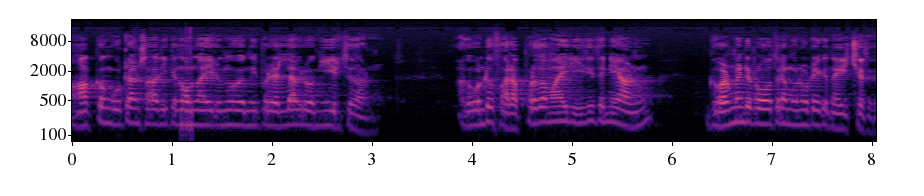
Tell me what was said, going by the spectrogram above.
ആക്കം കൂട്ടാൻ സാധിക്കുന്ന ഒന്നായിരുന്നു എന്ന് ഇപ്പോഴെല്ലാവരും അംഗീകരിച്ചതാണ്. അതുകൊണ്ട് ഫലപ്രദമായ രീതി തന്നെയാണ് ഗവൺമെന്റ് പ്രവർത്തനം മുന്നോട്ടേക്ക് നയിച്ചത്.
